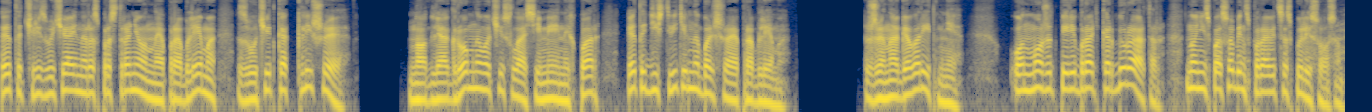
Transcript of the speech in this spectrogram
Эта чрезвычайно распространенная проблема звучит как клише. Но для огромного числа семейных пар это действительно большая проблема. Жена говорит мне, он может перебрать карбюратор, но не способен справиться с пылесосом.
